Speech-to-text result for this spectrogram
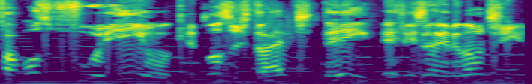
famoso furinho que todos os drives têm, ele, ele não tinha.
